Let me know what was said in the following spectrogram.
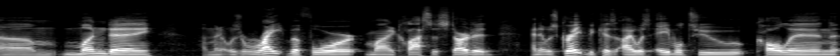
um, Monday, um, and it was right before my classes started. And it was great because I was able to call in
